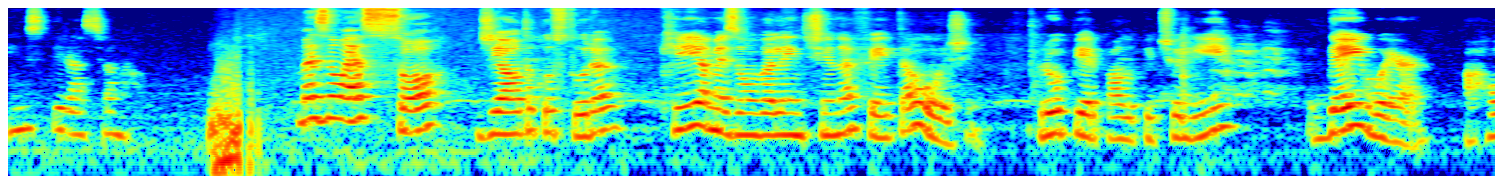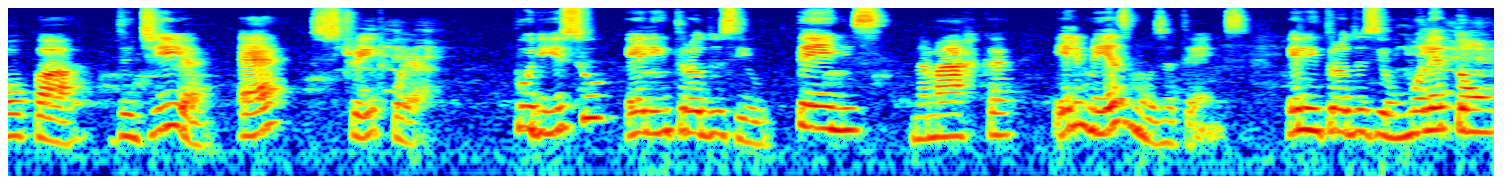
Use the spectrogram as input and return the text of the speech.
inspiracional. Mas não é só de alta costura que a Maison Valentino é feita hoje. Para o Pier Paolo Piccioli, daywear, a roupa do dia, é streetwear. Por isso, ele introduziu tênis na marca, ele mesmo usa tênis. Ele introduziu moletom,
